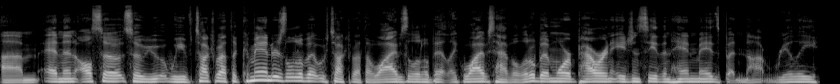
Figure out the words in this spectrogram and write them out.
Um, and then also, so you, we've talked about the commanders a little bit. We've talked about the wives a little bit. Like wives have a little bit more power and agency than handmaids, but not really.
